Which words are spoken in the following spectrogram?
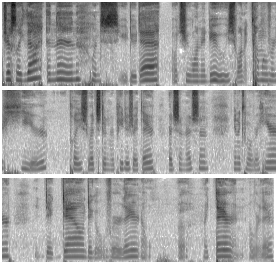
Just like that. And then once you do that, what you want to do is want to come over here place redstone repeaters right there. Redstone, redstone. I'm gonna come over here, dig down, dig over there. No, uh, right there and over there.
